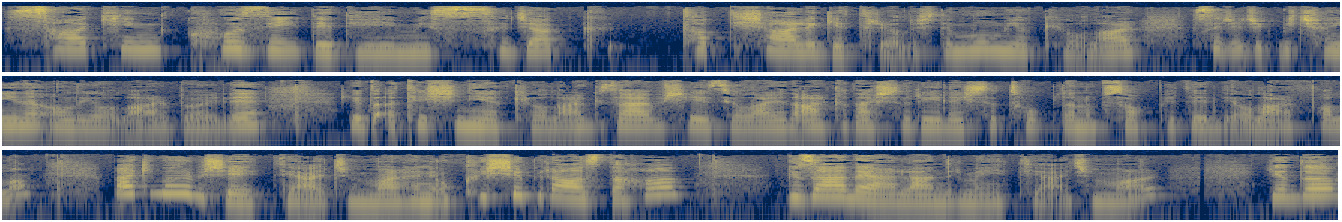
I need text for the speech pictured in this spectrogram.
sakin, cozy dediğimiz sıcak tatlış hale getiriyorlar. İşte mum yakıyorlar, sıcacık bir çayını alıyorlar böyle ya da ateşini yakıyorlar, güzel bir şey izliyorlar ya da arkadaşlarıyla işte toplanıp sohbet ediyorlar falan. Belki böyle bir şeye ihtiyacım var. Hani o kışı biraz daha güzel değerlendirmeye ihtiyacım var. Ya da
